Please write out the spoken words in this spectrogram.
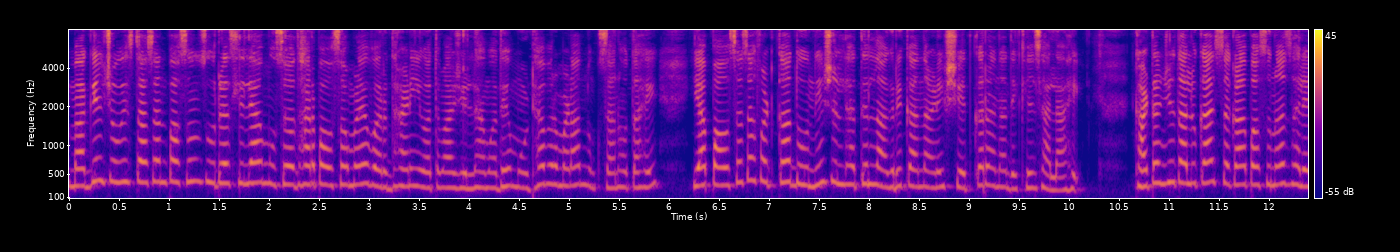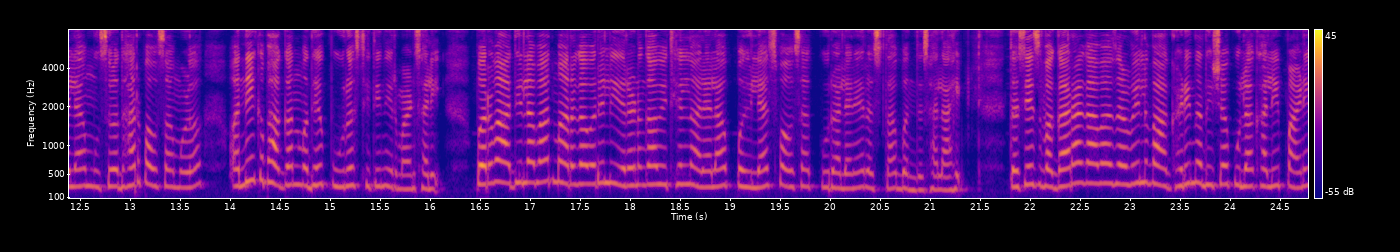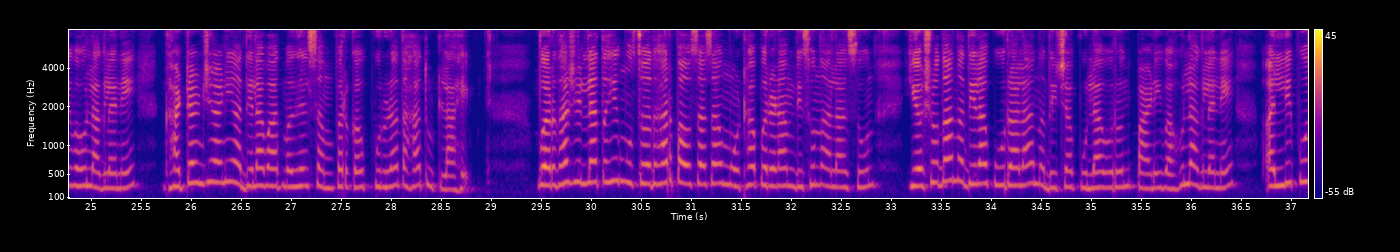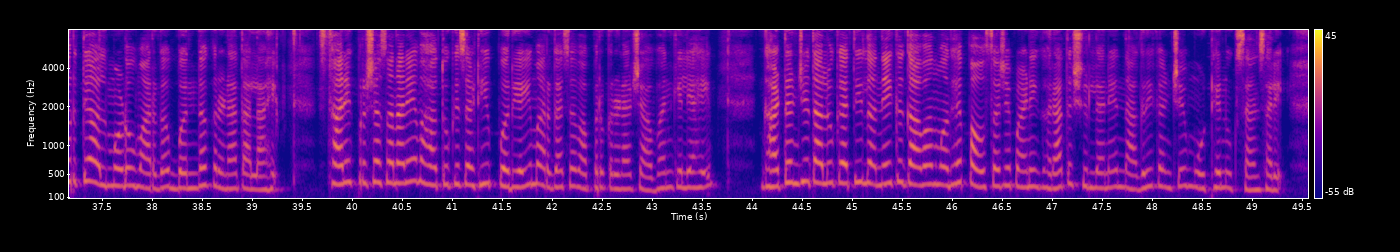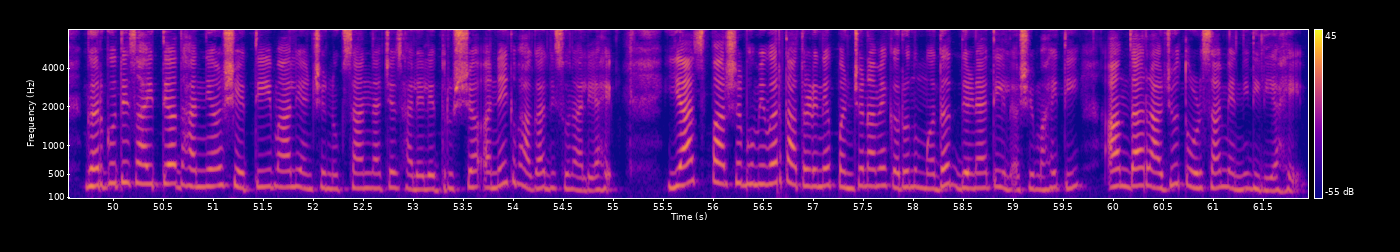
मागील चोवीस तासांपासून सुरू असलेल्या मुसळधार पावसामुळे वर्धा आणि यवतमाळ जिल्ह्यामध्ये मोठ्या प्रमाणात नुकसान होत आहे. या पावसाचा फटका दोन्ही जिल्ह्यातील नागरिकांना आणि शेतकऱ्यांना देखील झाला आहे. घाटंजी तालुक्यात सकाळपासूनच झालेल्या मुसळधार पावसामुळे अनेक भागांमध्ये पूरस्थिती निर्माण झाली. परवा आदिलाबाद मार्गावरील येरणगाव येथील नाल्याला पहिल्याच पावसात पूर आल्याने रस्ता बंद झाला आहे. तसेच वगारा गावाजवळील वाघडी नदीच्या पुलाखाली पाणी वाहू लागल्याने घाटंजी आणि आदिलाबादमधील संपर्क पूर्णतः तुटला आहे. वर्धा जिल्ह्यातही मुसळधार पावसाचा मोठा परिणाम दिसून आला असून यशोदा नदीला पूर आला नदीच्या पुलावरून पाणी वाहू लागल्याने अल्लीपूर ते अल्मोडो मार्ग बंद करण्यात आला आहे. स्थानिक प्रशासनाने वाहतुकीसाठी पर्यायी मार्गाचा वापर करण्याचे आवाहन केले आहे. घाटंजी तालुक्यातील अनेक गावांमध्ये पावसाचे पाणी घरात शिरल्याने नागरिकांचे मोठे नुकसान झाले. घरगुती साहित्य धान्य शेती माल यांचे नुकसानाचे झालेले दृश्य अनेक भागात दिसून आले आहे. याच पार्श्वभूमीवर तातडीने पंचनामे करून मदत देण्यात येईल अशी माहिती आमदार राजू तोडसाम यांनी दिली आहे.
